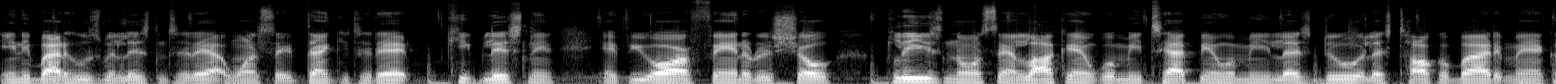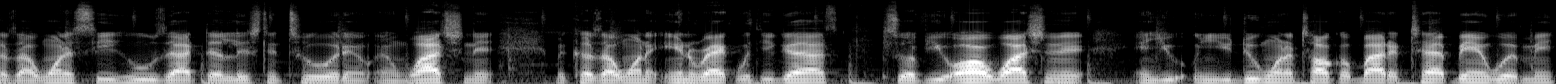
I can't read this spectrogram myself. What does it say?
anybody who's been listening to that, I want to say thank you to that. Keep listening. If you are a fan of the show, please, know I'm saying, lock in with me, tap in with me. Let's do it. Let's talk about it, man, because I want to see who's out there listening to it and, and watching it because I want to interact with you guys. So, if you are watching it and you and you do want to talk about it, tap in with me,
